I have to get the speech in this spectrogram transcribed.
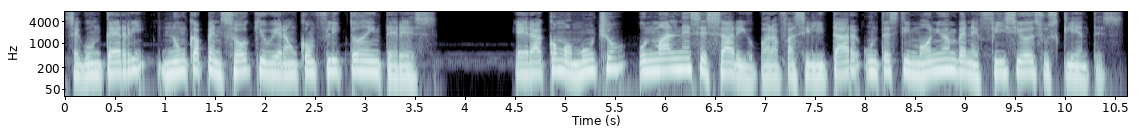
Según Terry, nunca pensó que hubiera un conflicto de interés. Era como mucho un mal necesario para facilitar un testimonio en beneficio de sus clientes.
